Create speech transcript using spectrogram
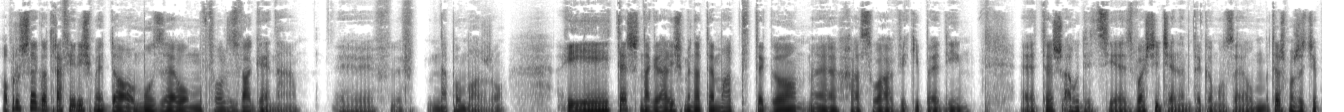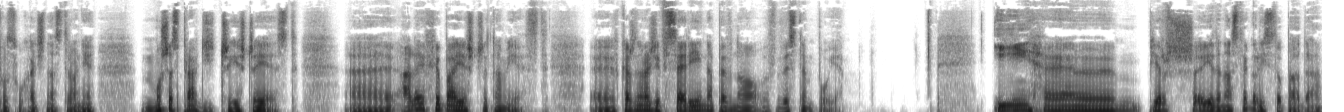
Oprócz tego trafiliśmy do Muzeum Volkswagena, na Pomorzu. I też nagraliśmy na temat tego e, hasła w Wikipedii e, też audycję z właścicielem tego muzeum. Też możecie posłuchać na stronie. Muszę sprawdzić, czy jeszcze jest, e, ale chyba jeszcze tam jest. W każdym razie w serii na pewno występuje. I pierwszy 11 listopada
